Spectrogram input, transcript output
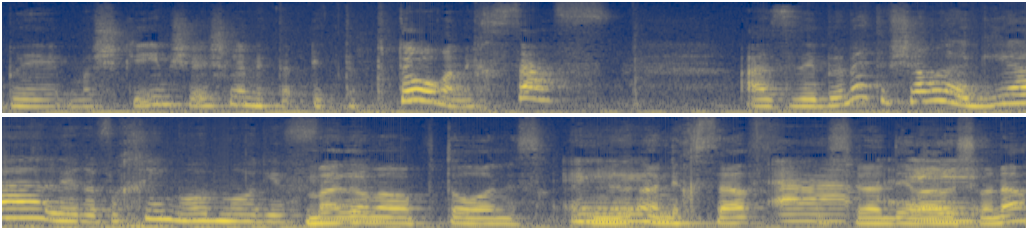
במשקיעים שיש להם את, את הפטור הנחשף, אז אה, באמת אפשר להגיע לרווחים מאוד מאוד יפים. מה זה אומר הפטור הנס- אה, הנחשף ה- של הדירה אה, הראשונה?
